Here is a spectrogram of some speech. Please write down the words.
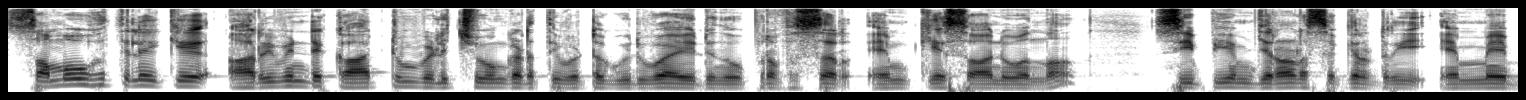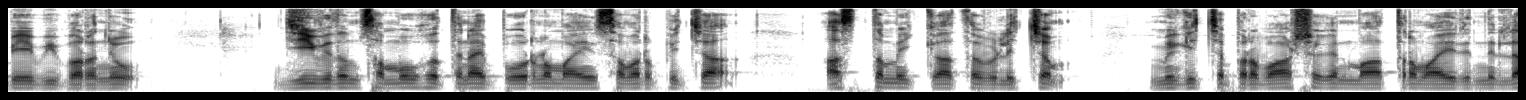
സമൂഹത്തിലേക്ക് അറിവിന്റെ കാറ്റും വെളിച്ചവും കടത്തിവിട്ട ഗുരുവായിരുന്നു professor M K Sanu C P M general secretary M A Baby പറഞ്ഞു. ജീവിതം സമൂഹത്തിനായി പൂർണമായും സമർപ്പിച്ച അസ്തമിക്കാത്ത വെളിച്ചം. മികച്ച പ്രഭാഷകൻ മാത്രമായിരുന്നില്ല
